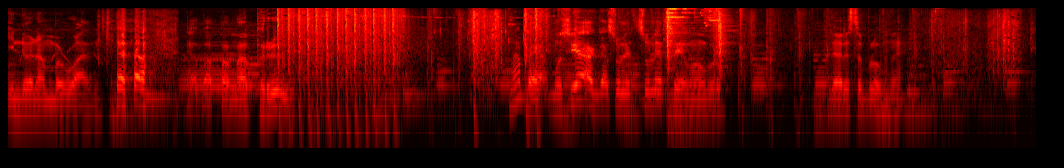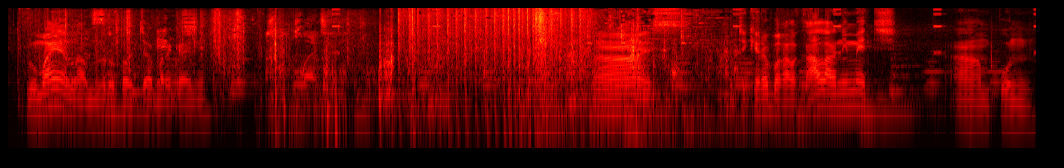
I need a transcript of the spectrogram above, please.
Indo number one. Gak apa-apa mah bro. Kenapa ya? Musuhnya agak sulit-sulit deh mah bro. Dari sebelumnya. Lumayan lah menurut Ocha mereka ini. Nice. Ocha kira bakal kalah nih match. Ampun.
